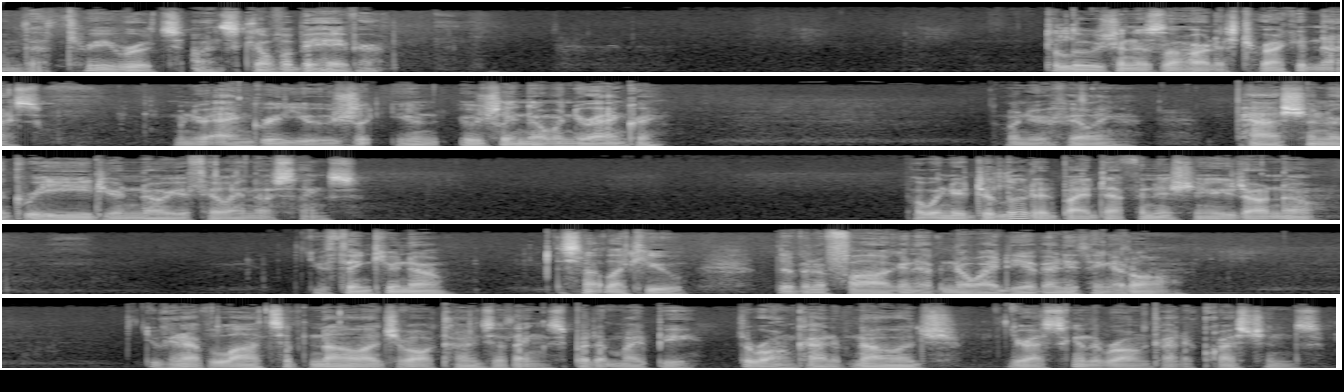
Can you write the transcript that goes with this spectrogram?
of the three roots on skillful behavior. Delusion is the hardest to recognize. When you're angry, you usually, you usually know when you're angry. When you're feeling passion or greed, you know you're feeling those things. But when you're deluded, by definition, you don't know. You think you know. It's not like you live in a fog and have no idea of anything at all. You can have lots of knowledge of all kinds of things, but it might be the wrong kind of knowledge. You're asking the wrong kind of questions.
